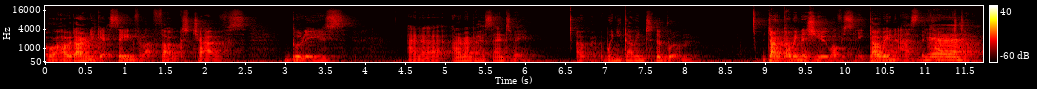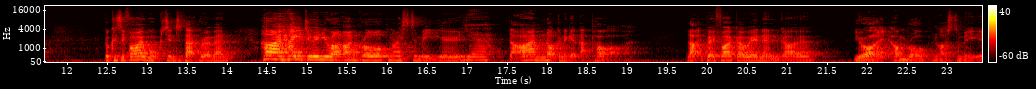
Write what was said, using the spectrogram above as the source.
or I would only get seen for like thugs, chavs, bullies. And uh, I remember her saying to me, "Oh, when you go into the room, don't go in as you. Obviously, go in as the Yeah. character. Because if I walked into that room and, hi, how you doing? You're right. I'm Rob. Nice to meet you. Yeah. That I'm not going to get that part. Like, but if I go in and go, you're right. I'm Rob. Nice to meet you.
